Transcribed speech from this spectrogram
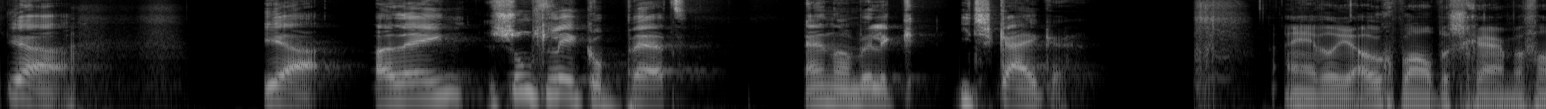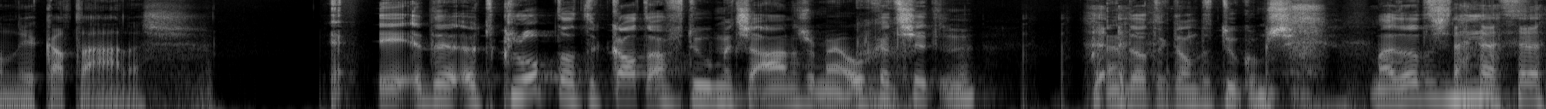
ja. Ja, alleen soms lig ik op bed en dan wil ik iets kijken. En je wil je oogbal beschermen van je kattenanus. Eh, het klopt dat de kat af en toe met zijn anus op mijn oog gaat zitten. En dat ik dan de toekomst zie. Maar dat is niet,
